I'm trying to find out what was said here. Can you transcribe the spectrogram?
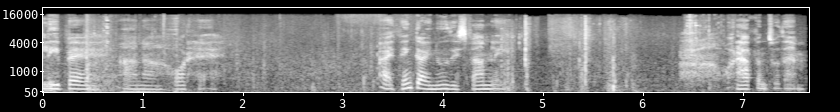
Felipe, Ana, Jorge. I think I knew this family. What happened to them?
